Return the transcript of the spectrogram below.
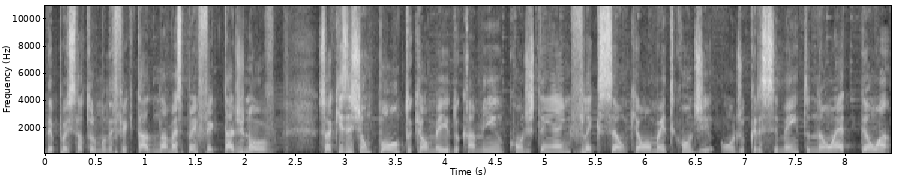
depois que está todo mundo infectado, não dá mais para infectar de novo. Só que existe um ponto que é o meio do caminho, onde tem a inflexão, que é o momento onde, onde o crescimento não é tão.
